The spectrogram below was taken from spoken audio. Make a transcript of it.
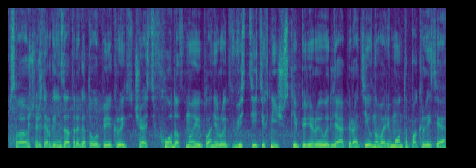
В свою очередь, организаторы готовы перекрыть часть входов, но и планируют ввести технические перерывы для оперативного ремонта покрытия.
